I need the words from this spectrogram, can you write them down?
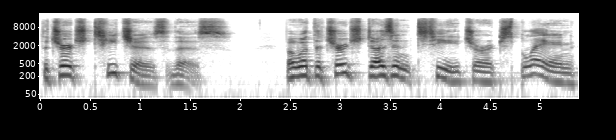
The church teaches this. But what the church doesn't teach or explain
